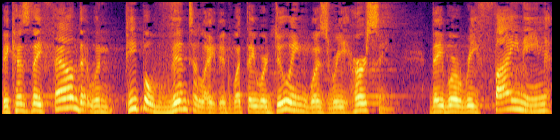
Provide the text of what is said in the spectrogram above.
because they found that when people ventilated, what they were doing was rehearsing. They were refining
